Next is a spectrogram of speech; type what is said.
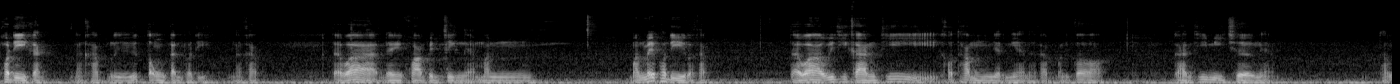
พอดีกันนะครับ หรือตรงกันพอดีนะครับ แต่ว่าในความเป็นจริงเนี่ยมันมันไม่พอดีหรอกครับ แต่ว่าวิธีการที่เขาทำอย่างนี้นะครับ มันก็การที่มีเชิงเนี่ย ทั้ง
